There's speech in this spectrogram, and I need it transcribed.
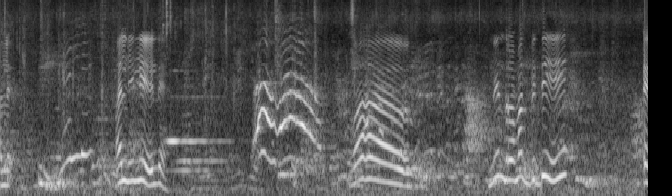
ಅಲ್ಲೇ. ಅಲ್ಲಿ ಇಲ್ಲಿ ಇಲ್ಲಿ. ವಾ ನಿಂದ್ರ ಮತ್ತೆ ಬಿದ್ದಿ. ಏ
